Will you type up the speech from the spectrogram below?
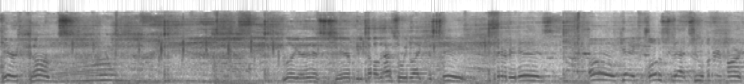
Here it comes. Look at this. We go. That's what we like to see. There it is. Oh, getting close to that 200 mark.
